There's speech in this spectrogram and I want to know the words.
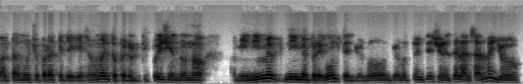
falta mucho para que llegue ese momento, pero el tipo diciendo, no, a mí ni me, ni me pregunten, yo no, yo no tengo intenciones de lanzarme, yo,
